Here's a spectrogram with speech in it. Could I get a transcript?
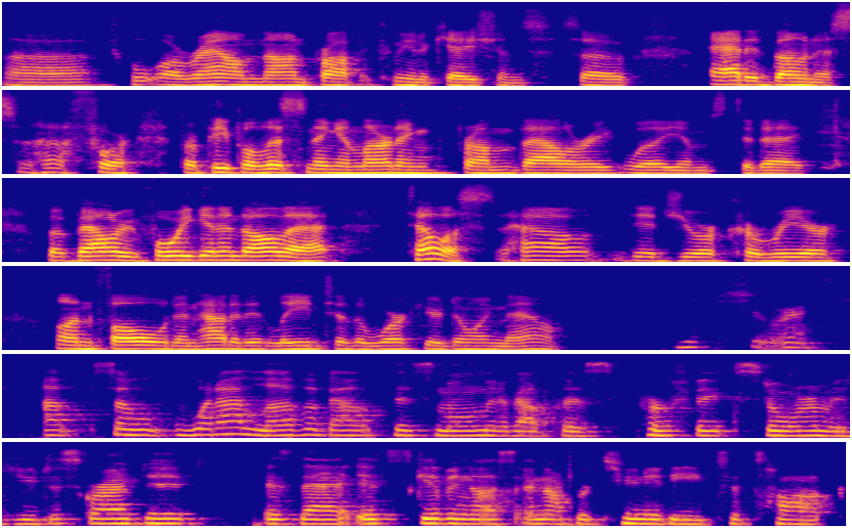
uh, for, around nonprofit communications. So, added bonus uh, for for people listening and learning from Valerie Williams today. But Valerie, before we get into all that, tell us how did your career unfold and how did it lead to the work you're doing now? Yep, sure. Uh, so, what I love about this moment, about this perfect storm, as you described it, is that it's giving us an opportunity to talk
